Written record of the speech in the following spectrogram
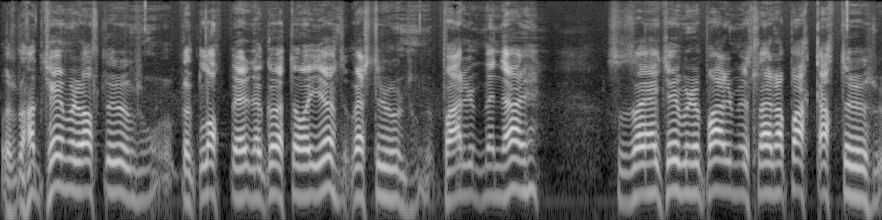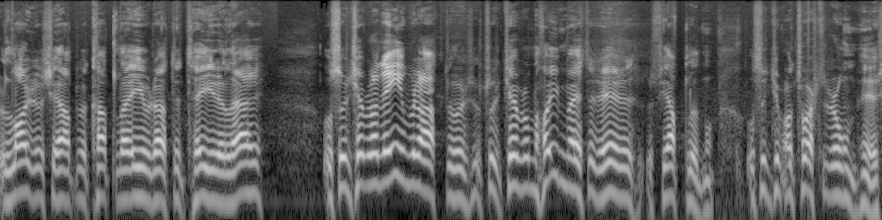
Og han kommer alltid og glopper när göta öje, vester på armen här. Så da jeg kommer i barmen, slår han back at du lär seg at vi kattler i det till tejre där. Og så kommer han över att og så kommer han hem etter her i fjallet, og så kommer han tvert rom her,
